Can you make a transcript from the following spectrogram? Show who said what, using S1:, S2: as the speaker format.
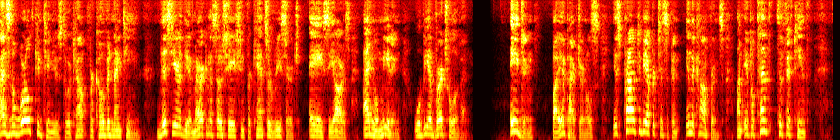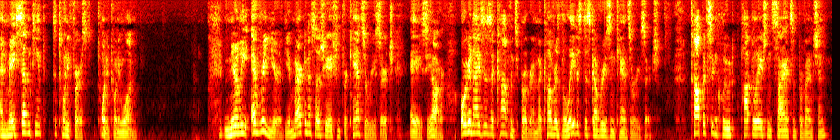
S1: As the world continues to account for COVID 19, this year the American Association for Cancer Research, AACR's, annual meeting will be a virtual event. Aging, by Impact Journals, is proud to be a participant in the conference on April 10th to 15th and May 17th to 21st, 2021. Nearly every year, the American Association for Cancer Research, AACR, organizes a conference program that covers the latest discoveries in cancer research. Topics include population science and prevention,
